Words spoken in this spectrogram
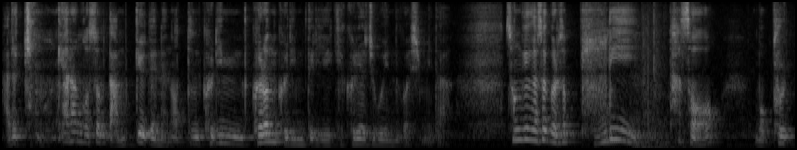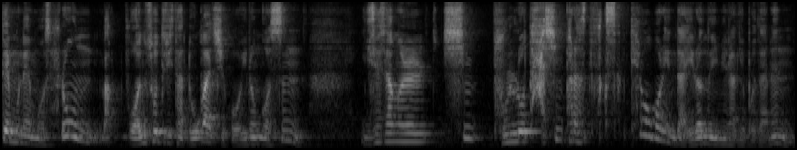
아주 정결한 것으로 남게 되는 어떤 그림 그런 그림들이 이렇게 그려지고 있는 것입니다. 성경에서 그래서 불이 타서 뭐 불 때문에 뭐 새로운 막 원소들이 다 녹아지고 이런 것은 이 세상을 심, 불로 다 심판해서 싹싹 태워버린다 이런 의미라기보다는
